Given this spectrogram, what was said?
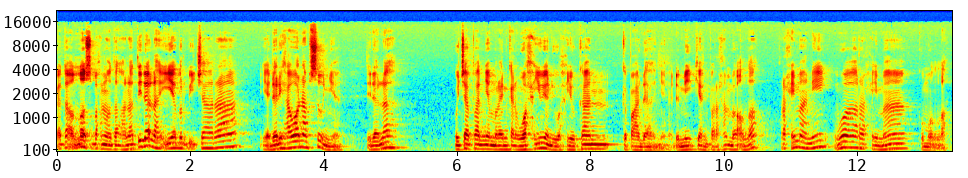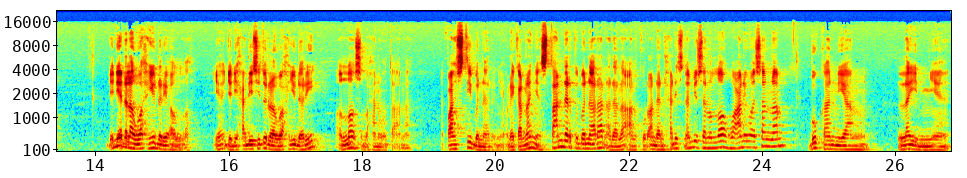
Kata Allah Subhanahu wa taala tidaklah ia berbicara ya dari hawa nafsunya. Tidaklah ucapannya melainkan wahyu yang diwahyukan kepadanya. Demikian para hamba Allah rahimani wa rahimakumullah jadi adalah wahyu dari Allah. Ya, jadi hadis itu adalah wahyu dari Allah Subhanahu wa taala. Nah, pasti benarnya. Oleh karenanya standar kebenaran adalah Al-Qur'an dan hadis Nabi Shallallahu alaihi wasallam bukan yang lainnya.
